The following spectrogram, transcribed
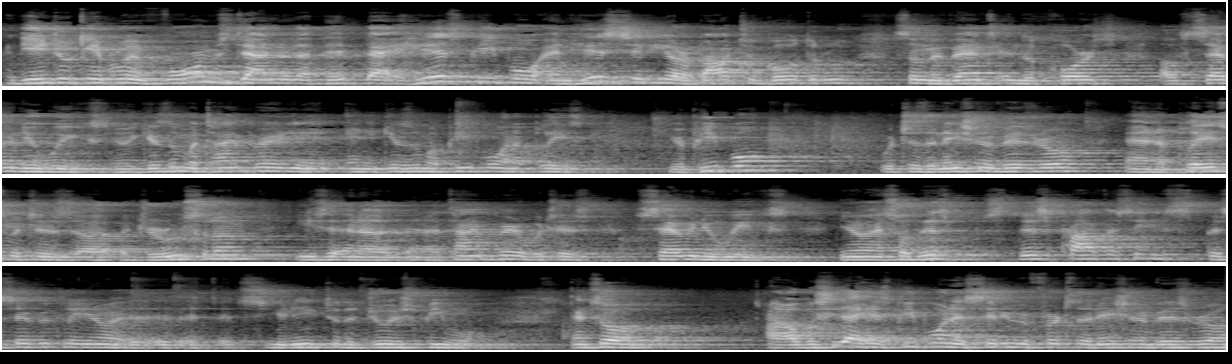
the angel Gabriel informs Daniel that, the, that his people and his city are about to go through some events in the course of 70 weeks. You know, he gives them a time period and he gives them a people and a place. Your people which is the nation of Israel, and a place which is uh, Jerusalem, in a, in a time period which is 70 weeks. You know, and so this this prophecy specifically, you know, it, it, it's unique to the Jewish people. And so uh, we see that his people in his city refer to the nation of Israel,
